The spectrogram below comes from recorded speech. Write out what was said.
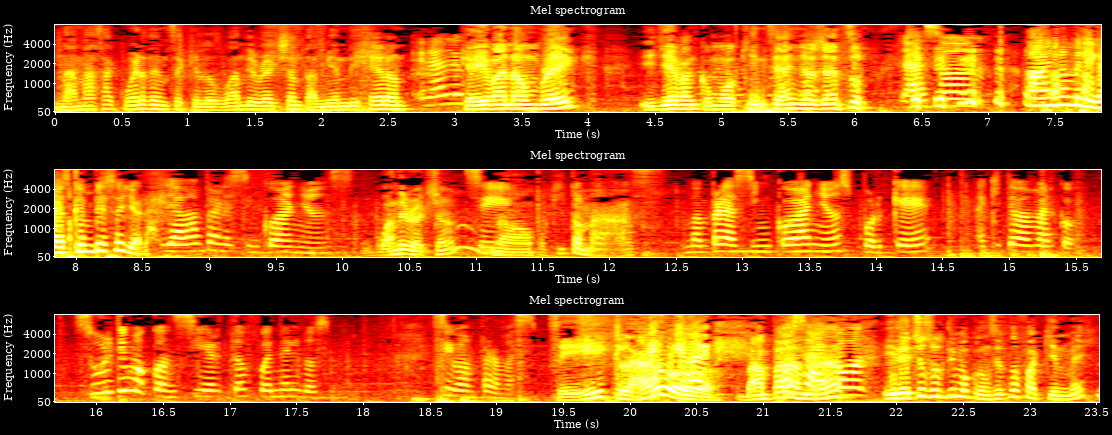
Nada más acuérdense que los One Direction también dijeron que que- iban a un break y llevan como 15 años ya en su... Ya son, Ay, no me digas que empiezo a llorar. ya van para cinco años. ¿One Direction? Sí. No, un poquito más. Van para cinco años porque, aquí te va Marco, su último concierto fue en el 2000. Sí, van para más. Sí, claro. Es que va- Van para o sea, más. como- Y de hecho su último concierto fue aquí en México,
